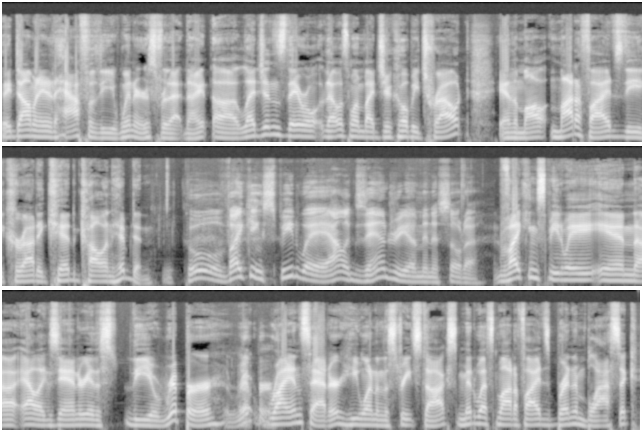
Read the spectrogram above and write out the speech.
they dominated half of the winners for that night. Uh, Legends, they were that was won by Jacoby Trout, and the mo- modifieds, the Karate Kid, Colin Hibden. Cool. Viking Speedway, Alexandria, Minnesota. Viking Speedway in uh, Alexandria, the, the Ripper, The Ripper. uh, Ryan Satter, he won in the street stocks. Midwest Modifieds, Brendan Blasick,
